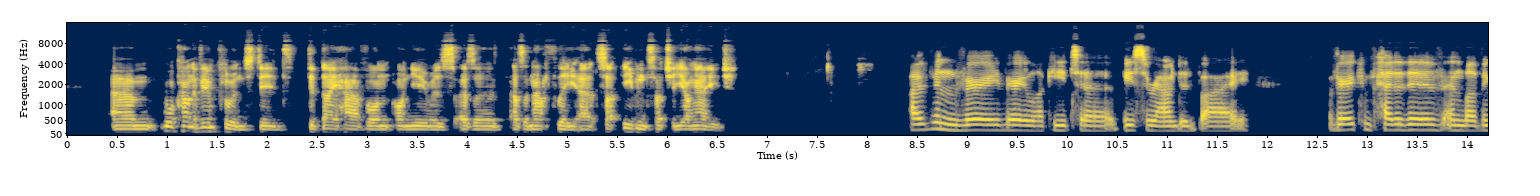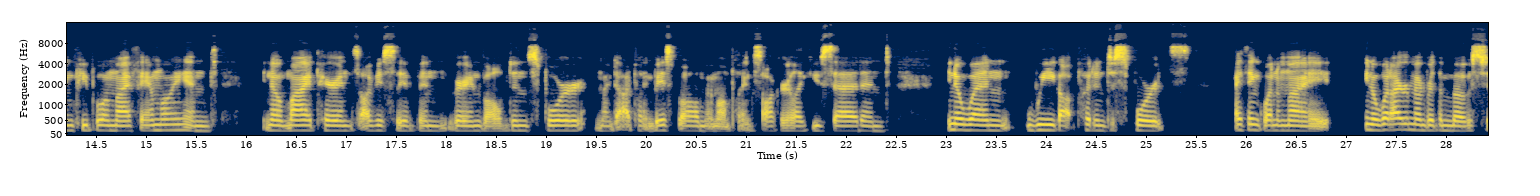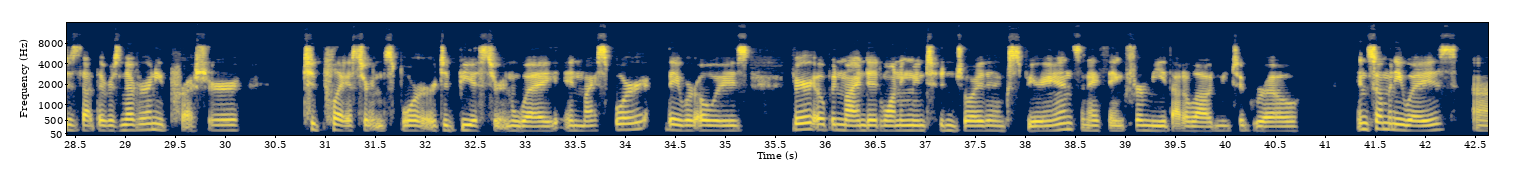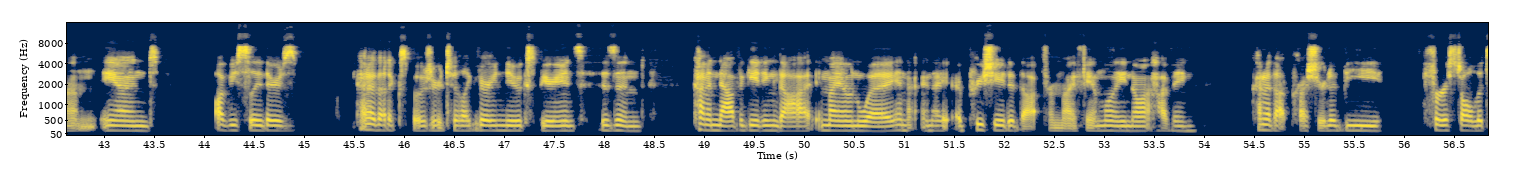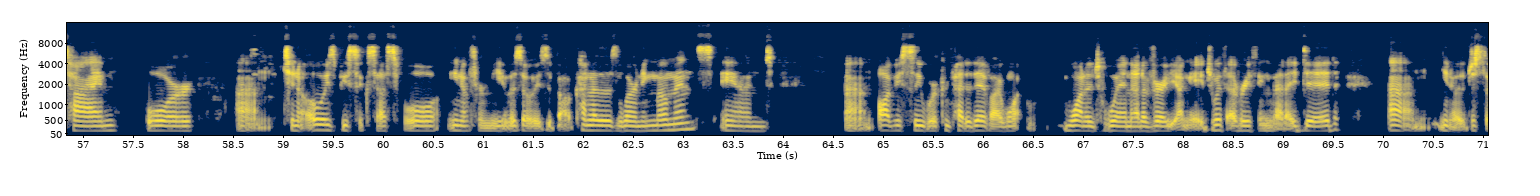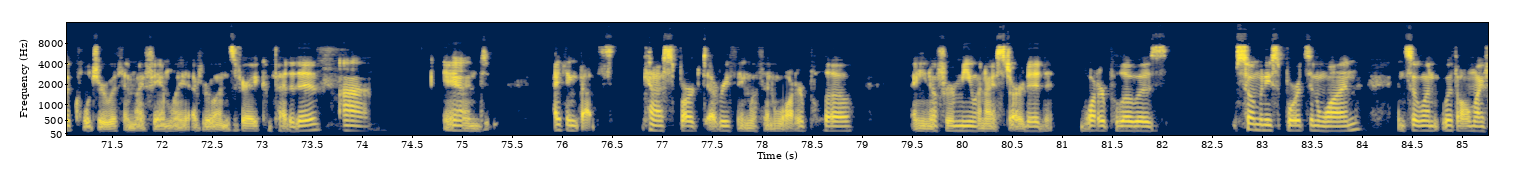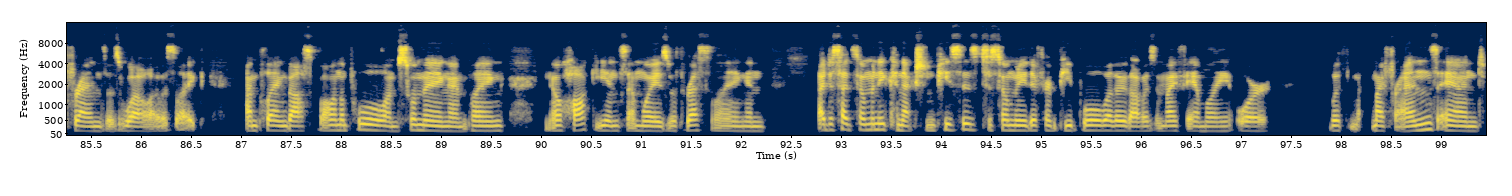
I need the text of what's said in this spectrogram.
Um, what kind of influence did did they have on on you as as a as an athlete at su- even such a young age? I've been very very lucky to be surrounded by very competitive and loving people in my family, and you know, my parents obviously have been very involved in sport. My dad playing baseball, my mom playing soccer, like you said. And, you know, when we got put into sports, I think one of my, you know, what I remember the most is that there was never any pressure to play a certain sport or to be a certain way in my sport. They were always very open minded, wanting me to enjoy the experience. And I think for me, that allowed me to grow in so many ways. Um, and obviously, there's kind of that exposure to like very new experiences and kind of navigating that in my own way. And, and I appreciated that from my family, not having kind of that pressure to be first all the time or um, to always be successful. You know, for me, it was always about kind of those learning moments and um, obviously, we're competitive. I want, wanted to win at a very young age with everything that I did. Um, you know, just the culture within my family, everyone's very competitive. Um, and I think that's kind of sparked everything within water polo. And, you know, for me, when I started, water polo was so many sports in one. And so, when with all my friends as well, I was like, I'm playing basketball in the pool, I'm swimming, I'm playing, you know, hockey in some ways with wrestling. And I just had so many connection pieces to so many different people, whether that was in my family or with my friends, and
